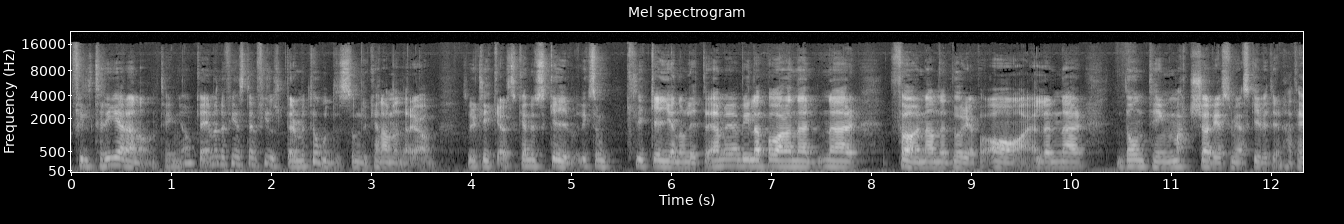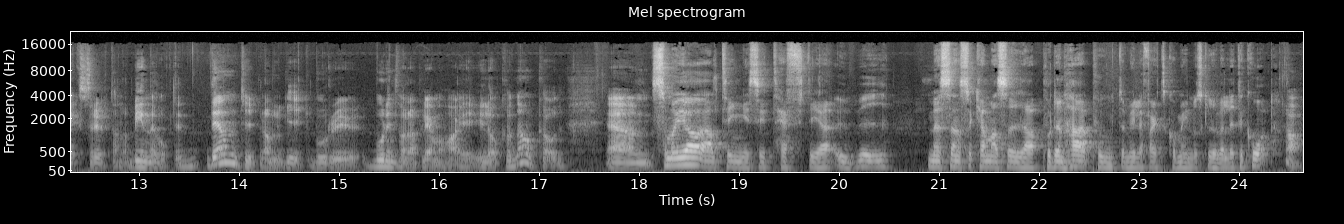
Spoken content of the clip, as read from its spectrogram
filtrera någonting. Okej, okay, men då finns det en filtermetod som du kan använda dig av. Så du klickar, så kan du skriva, liksom klicka igenom lite, ja men jag vill att bara när, när förnamnet börjar på A, eller när någonting matchar det som jag skrivit i den här textrutan och binder ihop det. Den typen av logik borde, borde inte vara några problem att ha i, i low-code, no-code. Um, så man gör allting i sitt häftiga UI men sen så kan man säga på den här punkten vill jag faktiskt komma in och skriva lite kod. Ja.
